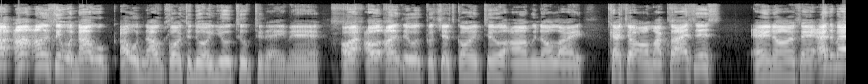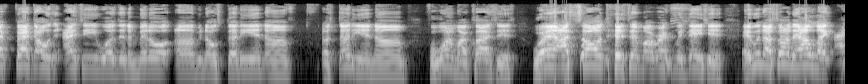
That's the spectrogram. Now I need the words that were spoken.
I, I honestly would not I would not going to do a YouTube today, man. I, I honestly was just going to um you know like catch up on my classes. And you know what I'm saying? As a matter of fact, I was actually was in the middle of you know studying um uh, studying um for one of my classes where I saw this in my recommendation. And when I saw that, I was like, I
